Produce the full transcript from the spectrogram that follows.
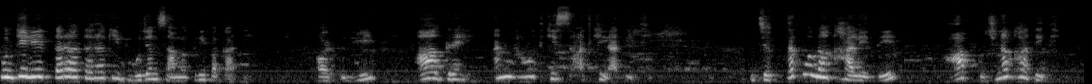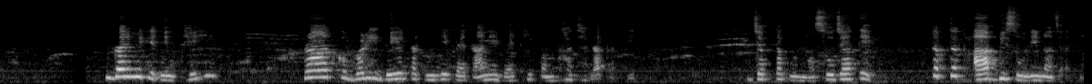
उनके लिए तरह तरह की भोजन सामग्री पकाती और उन्हें आग्रह, अनुरोध के साथ खिलाती थी। जब तक वो ना खा लेते, आप कुछ ना खाती थी। गर्मी के दिन थे ही। रात को बड़ी देर तक उनके पैताने बैठी पंखा चला करती थी। जब तक वो ना सो जाते, तब तक आप भी सोने ना जाते।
